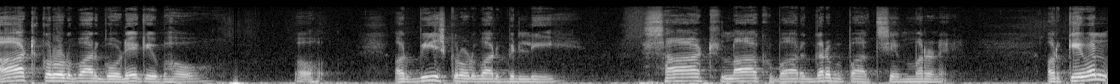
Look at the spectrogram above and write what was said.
आठ करोड़ बार घोड़े के भाव। ओह। और बीस करोड़ बार बिल्ली। साठ लाख बार गर्भपात से मरने। और केवल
